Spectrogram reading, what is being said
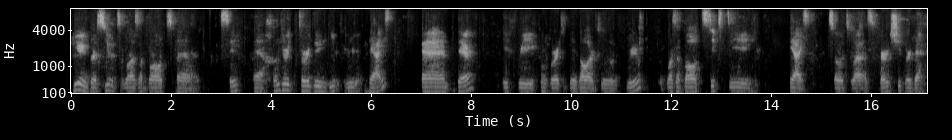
here in Brazil, it was about uh, say, 130 reais. And there, if we convert the dollar to real, it was about 60 reais. So it was very cheaper there.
